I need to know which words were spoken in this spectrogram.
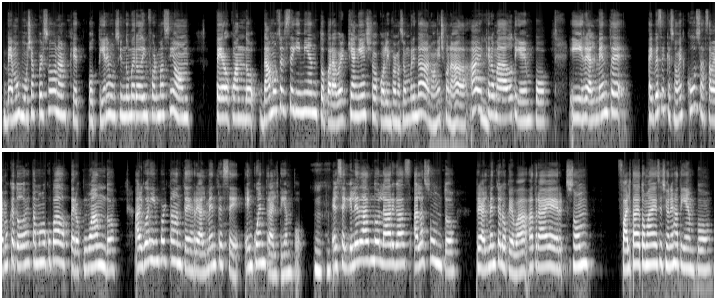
vemos muchas personas que obtienen un sinnúmero de información pero cuando damos el seguimiento para ver qué han hecho con la información brindada, no han hecho nada. Ah, es que mm. no me ha dado tiempo. Y realmente hay veces que son excusas. Sabemos que todos estamos ocupados, pero cuando algo es importante, realmente se encuentra el tiempo. El seguirle dando largas al asunto, realmente lo que va a traer son falta de toma de decisiones a tiempo,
